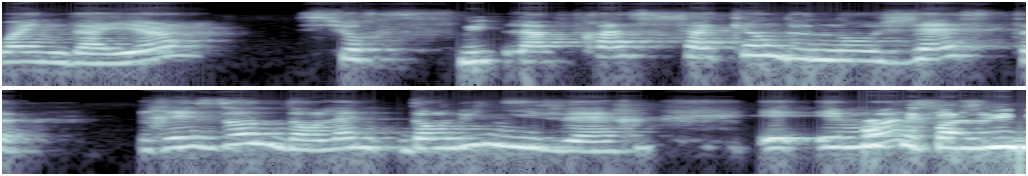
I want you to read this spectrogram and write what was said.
Wayne Dyer sur la phrase chacun de nos gestes résonne dans l'univers. Et, et, moi, c'est pas lui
